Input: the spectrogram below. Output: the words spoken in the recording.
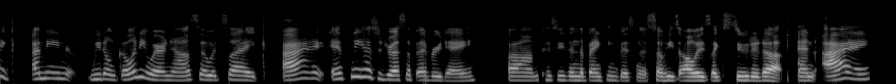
like, I mean, we don't go anywhere now. So it's like I Anthony has to dress up every day um because he's in the banking business. So he's always like suited up. And I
